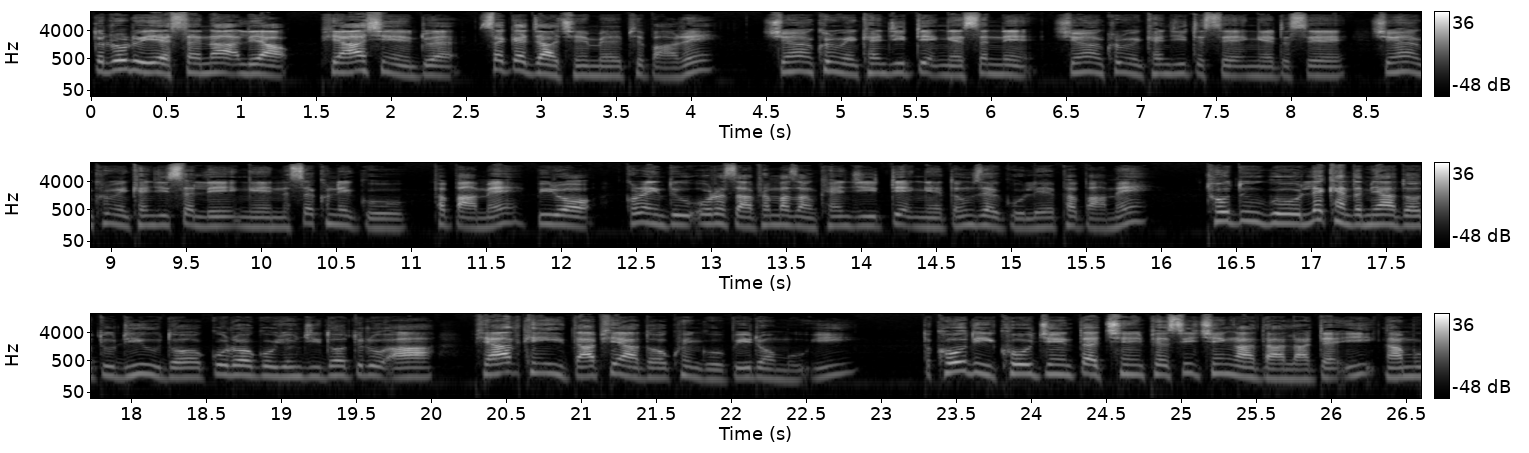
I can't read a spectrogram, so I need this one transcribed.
သူတို့တွေရဲ့ဆန္ဒအလျောက်ဖျားရှင်အတွက်စက္ကကြခြင်းပဲဖြစ်ပါတယ်။ ရှင်အခရစ်ဝင်ခန်းကြီး1ငယ်7ရှင်အခရစ်ဝင်ခန်းကြီး30ငယ်30ရှင်အခရစ်ဝင်ခန်းကြီး14ငယ်29ကိုဖတ်ပါမယ်။ပြီးတော့ကိုရိန္သုဩရစာပထမဆောင်ခန်းကြီး1ငယ်30ကိုလည်းဖတ်ပါမယ်။ထိုသူကိုလက်ခံသမျှသောသူဒီဟုသောကိုတော်ကိုယုံကြည်သောသူတို့အားဖျားသခင်၏သားဖြစ်ရသောခွင့်ကိုပေးတော်မူ၏တခိုးသည်ခိုးခြင်းတက်ခြင်းဖျက်ဆီးခြင်းငါသာလာတတ်၏ငါမူ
